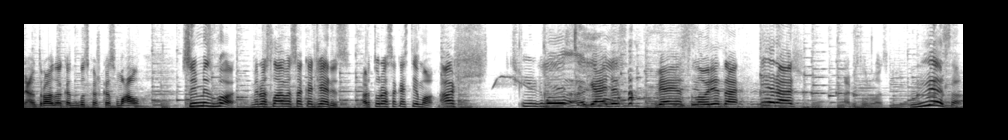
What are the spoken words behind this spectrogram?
neatrodo, kad bus kažkas wow. Su jumis buvo Miroslavas Akadžeris, Artūras Akastimo, aš irgi buvau Gedis, Vėjas, Laurita ir aš. Ar jūs laužumas? Viso.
